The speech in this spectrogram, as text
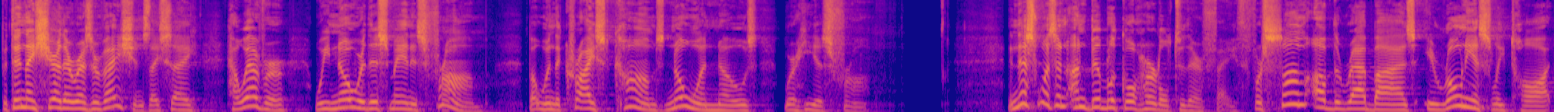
But then they share their reservations. They say, however, we know where this man is from, but when the Christ comes, no one knows where he is from. And this was an unbiblical hurdle to their faith. For some of the rabbis erroneously taught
